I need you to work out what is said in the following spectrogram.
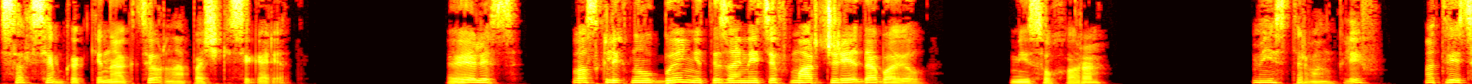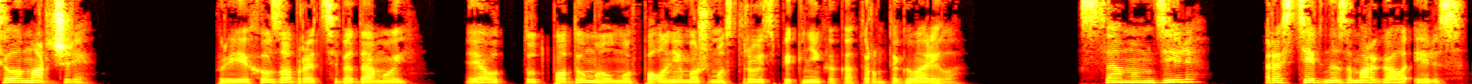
совсем как киноактер на пачке сигарет. «Элис!» — воскликнул Беннет и, заметив Марджери, добавил «Мисс О'Хара». «Мистер Ван Клифф», — ответила Марджери. «Приехал забрать тебя домой. Я вот тут подумал, мы вполне можем устроить пикник, о котором ты говорила». «В самом деле?» – растерянно заморгала Элис.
